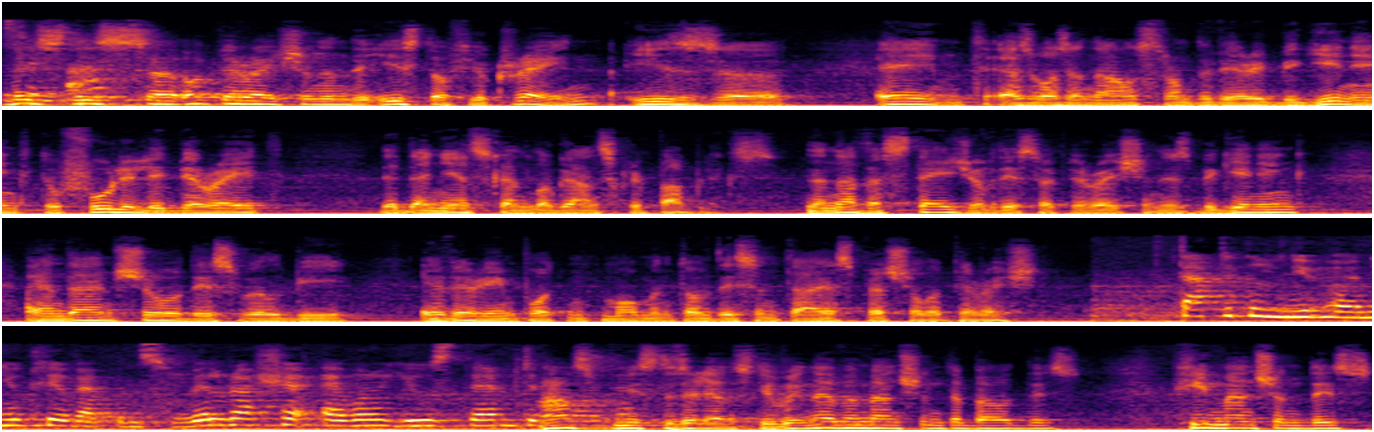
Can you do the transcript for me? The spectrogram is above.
This, this uh, operation in the east of Ukraine is uh, aimed, as was announced from the very beginning, to fully liberate the Donetsk and Lugansk republics. Another stage of this operation is beginning, and I'm sure this will be a very important moment of this entire special operation. Tactical nu uh, nuclear weapons, will Russia ever use them? To Ask Mr. Zelensky. We never mentioned about this. He mentioned this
